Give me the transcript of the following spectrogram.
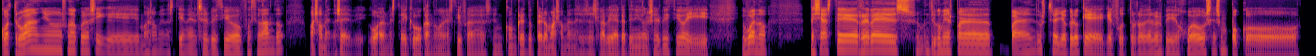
cuatro años, una cosa así, que más o menos tiene el servicio funcionando, más o menos, eh, igual me estoy equivocando en las cifras en concreto, pero más o menos esa es la vida que ha tenido el servicio y, bueno, pese a este revés, entre comillas, para, para la industria, yo creo que, que el futuro de los videojuegos es un poco,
